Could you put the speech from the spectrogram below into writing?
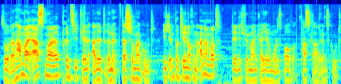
So, dann haben wir erstmal prinzipiell alle drinne. Das ist schon mal gut. Ich importiere noch einen anderen Mod, den ich für meinen Karrieremodus brauche. Passt gerade ganz gut.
